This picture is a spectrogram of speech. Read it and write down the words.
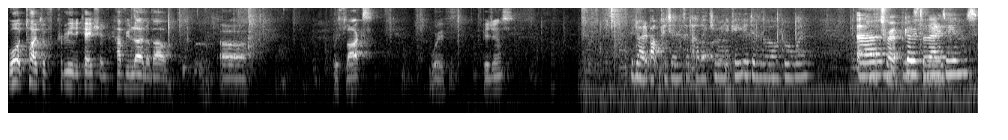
What types of communication have you learned about? uh, with flags, with pigeons. We learned about pigeons and how they communicated in the World War One. Um, trip go yesterday. to museums.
